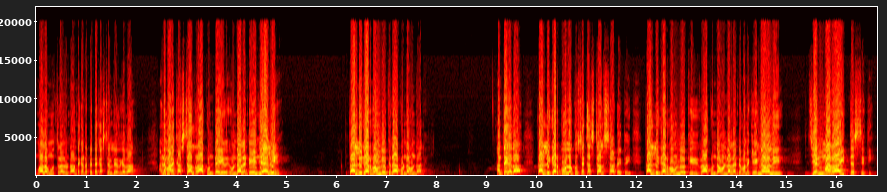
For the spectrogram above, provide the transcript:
మలమూత్రాలు ఉంటాయి. అంతకంటే పెద్ద కష్టం లేదు కదా. అంటే మన కష్టాలు రాకుంటే ఉండాలంటే ఏం చేయాలి? తల్లి గర్భంలోకి రాకుండా ఉండాలి. అంతే కదా. తల్లి గర్భంలోకి వస్తే కష్టాలు స్టార్ట్ అవుతాయి. తల్లి గర్భంలోకి రాకుండా ఉండాలంటే మనకేం కావాలి? జన్మ రాహిత్య స్థితి.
